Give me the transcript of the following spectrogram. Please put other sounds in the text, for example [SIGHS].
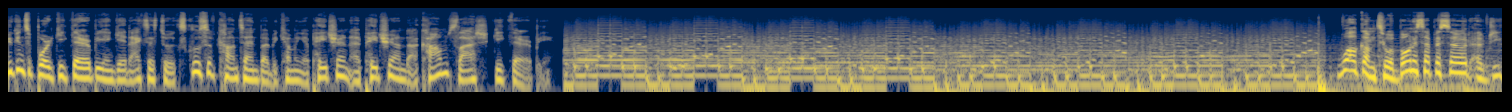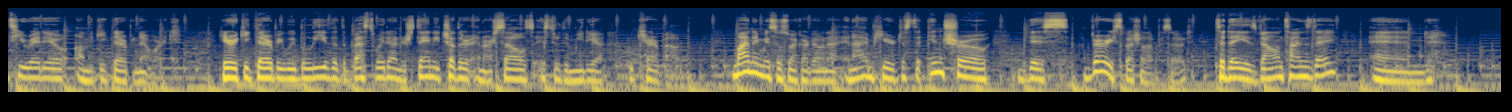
You can support Geek Therapy and gain access to exclusive content by becoming a patron at patreon.com slash geektherapy. Welcome to a bonus episode of GT Radio on the Geek Therapy Network. Here at Geek Therapy, we believe that the best way to understand each other and ourselves is through the media we care about. My name is Josue Cardona, and I'm here just to intro this very special episode. Today is Valentine's Day, and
